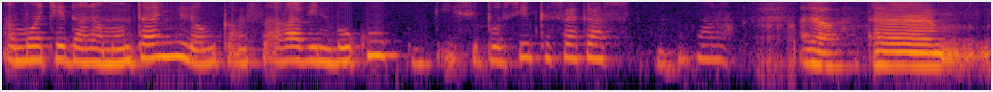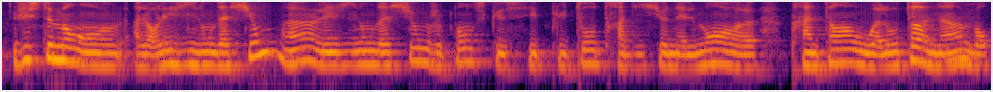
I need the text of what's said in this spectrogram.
à moitié dans la montagne, donc quand ça ravine beaucoup, c'est possible que ça casse. Voilà. Alors, euh, justement, alors les inondations, hein, les inondations, je pense que c'est plutôt traditionnellement euh, printemps ou à l'automne. Hein, mm. bon.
